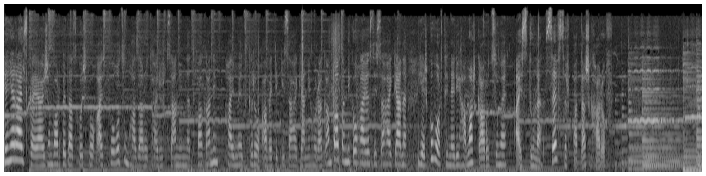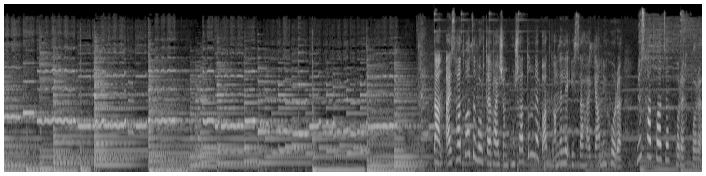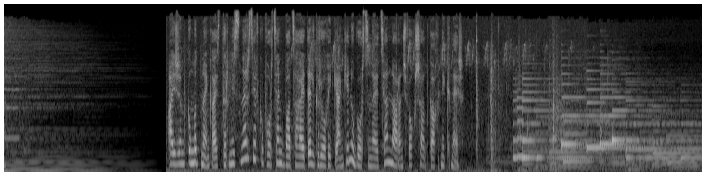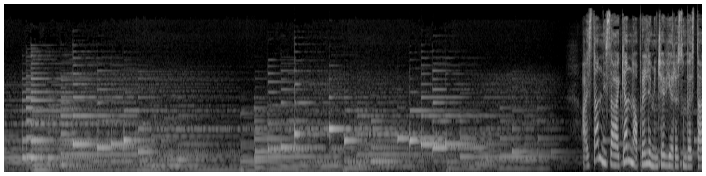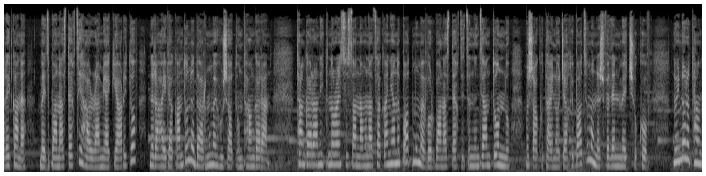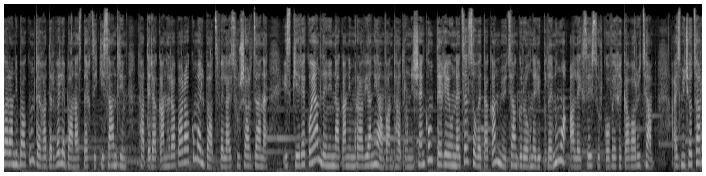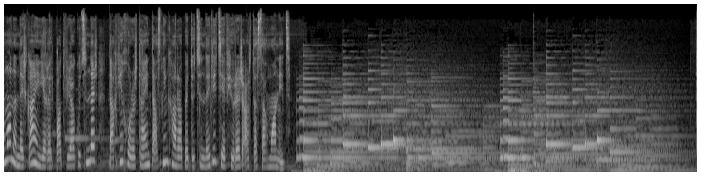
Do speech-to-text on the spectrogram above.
Գեներալսկայա այժմ վարպետաց կոչվող այս փողոցում 1829 թվականին հայ մեծ գրող Ավետիք Իսահակյանի հորական պապը Նիկողայոս Իսահակյանը երկու որդիների համար կառուցում է այս տունը՝ սև սրբատաշ քարով։ Տան այս հատվածը, որտեղ այժմ հուշատունն է, պատկանել է Իսահակյանի հորը, մյուս հատվածը հորեղբորը։ Այժմ կմտնենք այս դռնից ներս եւ կփորձենք բացահայտել գրողի կյանքին ու գործունեությանն առնչվող շատ գաղտնիքներ։ Այս տան Նիսահակյանն ապրել է մինչև 36 տարեկանը։ Մեծ բանաստեղծի 100-ամյակի առիթով նրա հայրական տունը դառնում է հուշատուն թանգարան։ Թանգարանի տնօրեն Սուսաննա Մնացականյանը պատմում է, որ բանաստեղծի ծննդյան տոնն ու մշակութային օջախի բացումը նշվել են մեծ շուկով։ Նույն օրը թանգարանի բակում տեղադրվել է բանաստեղծի Կիսանդրին, թատերական հրապարակում էլ բացվել այս հուշարձանը, իսկ երեկոյան Լենինականի Մռավյանի անվան թատրոնի շենքում տեղի ունեցել սովետական միության գրողների պլենումը Ալեքսեյ Սուրկովի ղեկավարությամբ։ Այս միջոցառմանը ներկա են եղել պատվիրակություններ նախին խորհրդային 15 հանրապետություններից եւ հյուրեր արտասահմանից։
